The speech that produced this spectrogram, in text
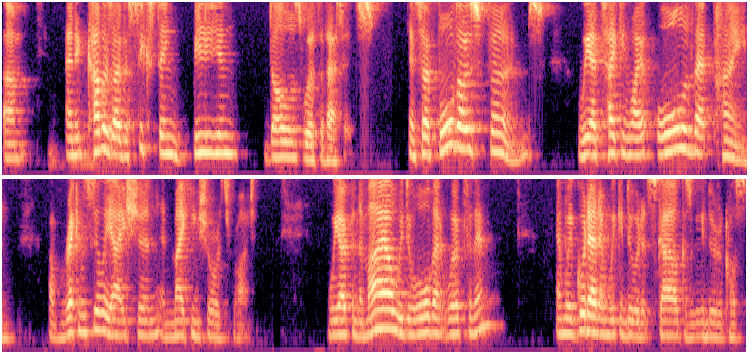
Um, and it covers over $16 billion worth of assets. And so for those firms, we are taking away all of that pain of reconciliation and making sure it's right. We open the mail, we do all that work for them and we're good at it and we can do it at scale because we can do it across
